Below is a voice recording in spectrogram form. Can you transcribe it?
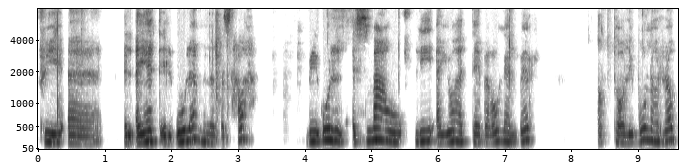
في آه الآيات الأولى من الإصحاح. بيقول اسمعوا لي أيها التابعون البر الطالبون الرب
